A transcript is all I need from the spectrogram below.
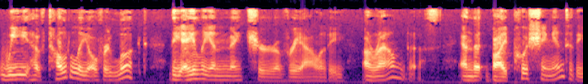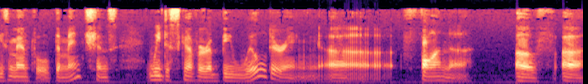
we have totally overlooked the alien nature of reality around us. And that by pushing into these mental dimensions, we discover a bewildering uh, fauna of uh,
